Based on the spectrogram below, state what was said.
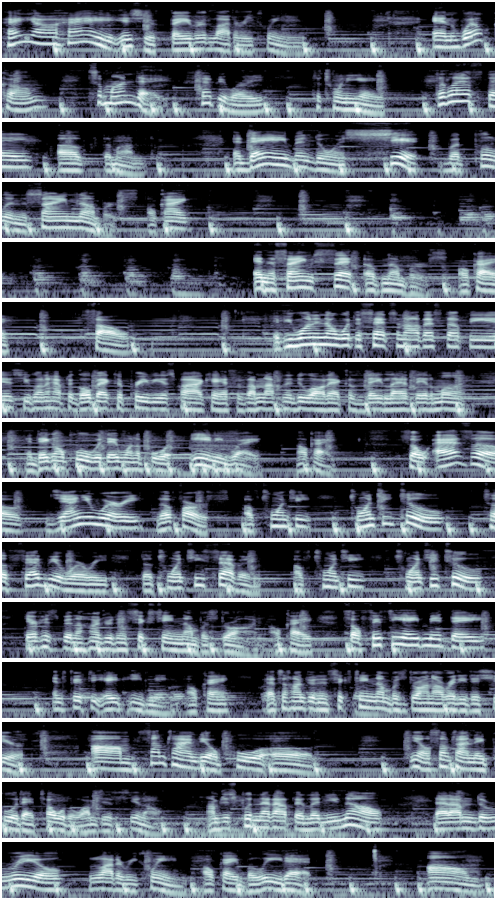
Hey y'all, hey, it's your favorite lottery queen. And welcome to Monday, February the 28th, the last day of the month. And they ain't been doing shit but pulling the same numbers, okay? And the same set of numbers, okay? So, if you want to know what the sets and all that stuff is, you're going to have to go back to previous podcasts. I'm not going to do all that because they last day of the month. And they're going to pull what they want to pull anyway. Okay. So as of January the 1st of 2022 to February the 27th of 2022, there has been 116 numbers drawn. Okay. So 58 midday and 58 evening. Okay. That's 116 numbers drawn already this year. Um, sometimes they'll pull, uh, you know, sometimes they pull that total. I'm just, you know, I'm just putting that out there, letting you know that I'm the real lottery queen. Okay, believe that. Um,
